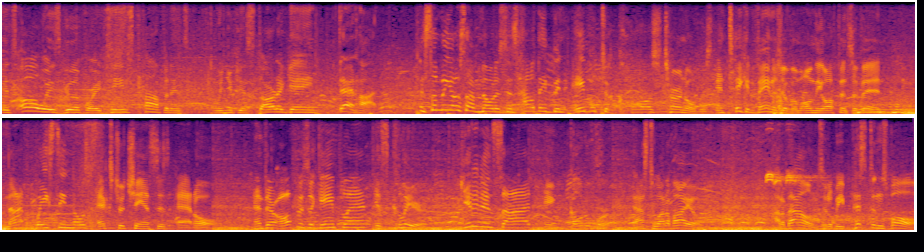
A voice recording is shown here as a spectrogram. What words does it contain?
It's always good for a team's confidence when you can start a game that hot. And something else I've noticed is how they've been able to cause turnovers and take advantage of them on the offensive end, not wasting those extra chances at all. And their offensive game plan is clear. Get it inside and go to work. Pass to Adebayo. Out of bounds. It'll be Pistons ball.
